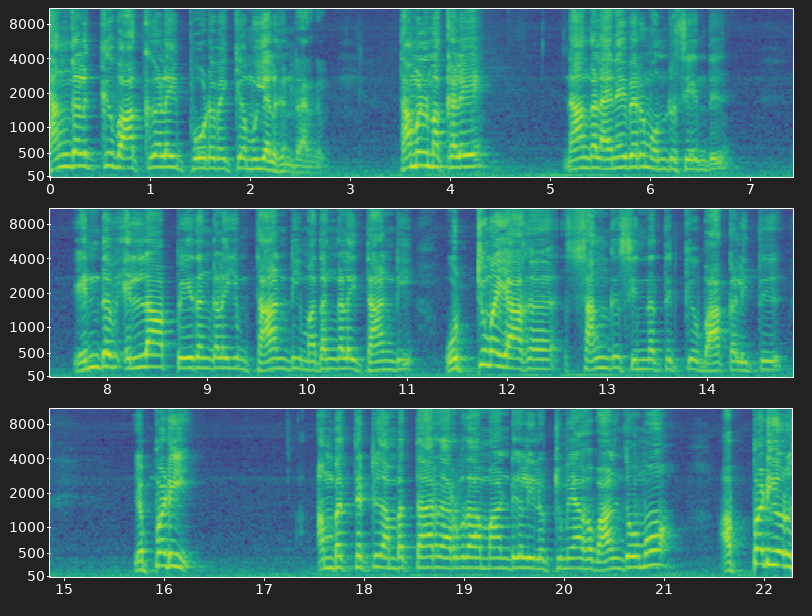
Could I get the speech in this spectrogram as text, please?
தங்களுக்கு வாக்குகளை போட வைக்க முயல்கின்றார்கள். தமிழ் மக்களே நாங்கள் அனைவரும் ஒன்று சேர்ந்து எந்த எல்லா பேதங்களையும் தாண்டி மதங்களை தாண்டி ஒற்றுமையாக சங்கு சின்னத்திற்கு வாக்களித்து எப்படி ஐம்பத்தெட்டு ஐம்பத்தாறு அறுபதாம் ஆண்டுகளில் ஒற்றுமையாக வாழ்ந்தோமோ அப்படி ஒரு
